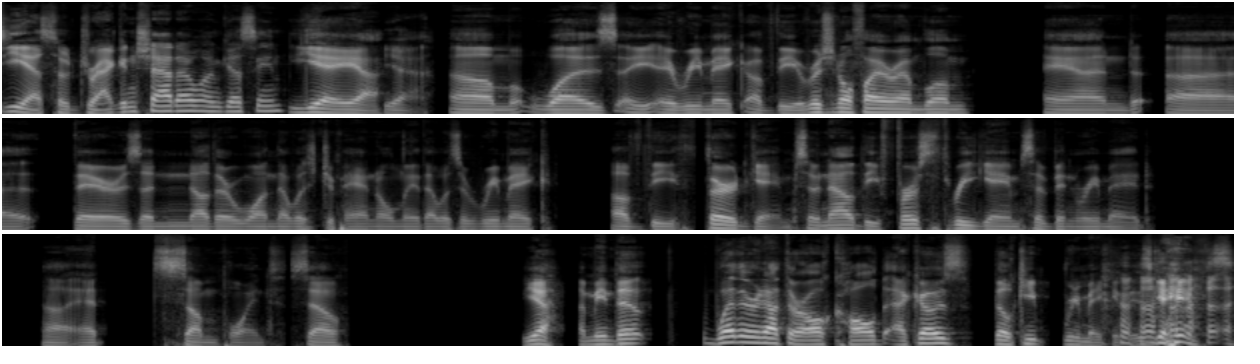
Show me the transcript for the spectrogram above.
yeah, so Dragon Shadow, I'm guessing. yeah, yeah, Yeah. um, was a, a remake of the original Fire Emblem, and uh, there's another one that was Japan only that was a remake of the third game. So now the first three games have been remade uh, at some point. So yeah, I mean, the, whether or not they're all called Echoes, they'll keep remaking these games.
